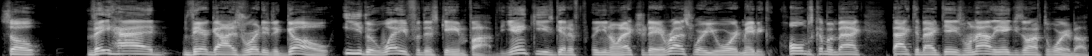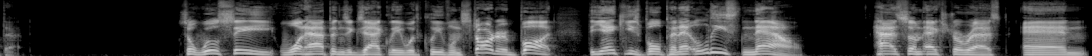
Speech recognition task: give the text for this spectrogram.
So they had their guys ready to go either way for this game five. The Yankees get a you know an extra day of rest where you worried maybe Holmes coming back back to back days. Well, now the Yankees don't have to worry about that. So we'll see what happens exactly with Cleveland starter, but the Yankees bullpen at least now has some extra rest and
